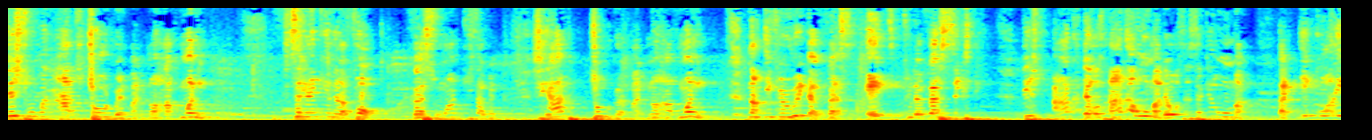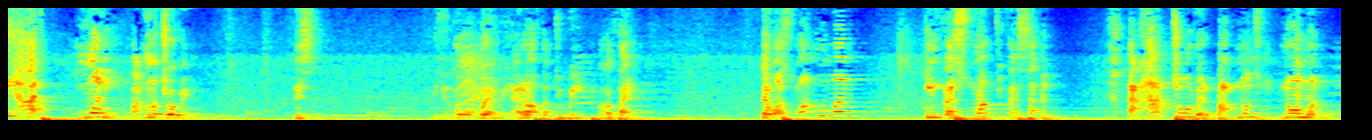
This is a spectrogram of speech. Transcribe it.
This woman had children but did not have money. Second Kings chapter 4, verse 1 to 7. She had children but did not have money. Now, if you read the verse 8 to the verse 16, this there was another woman, there was a second woman that equally had money but no children. Listen, if you go and read, I don't have time to read because of time. There was one woman in verse 1 to verse 7 that had children but not no money.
